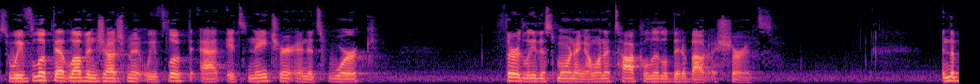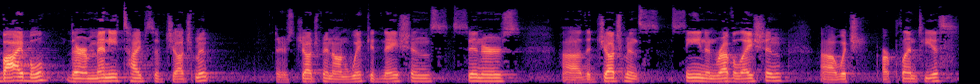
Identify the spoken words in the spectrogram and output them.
So we've looked at love and judgment, we've looked at its nature and its work. Thirdly, this morning, I want to talk a little bit about assurance. In the Bible, there are many types of judgment. There's judgment on wicked nations, sinners, uh, the judgments seen in Revelation, uh, which are plenteous.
